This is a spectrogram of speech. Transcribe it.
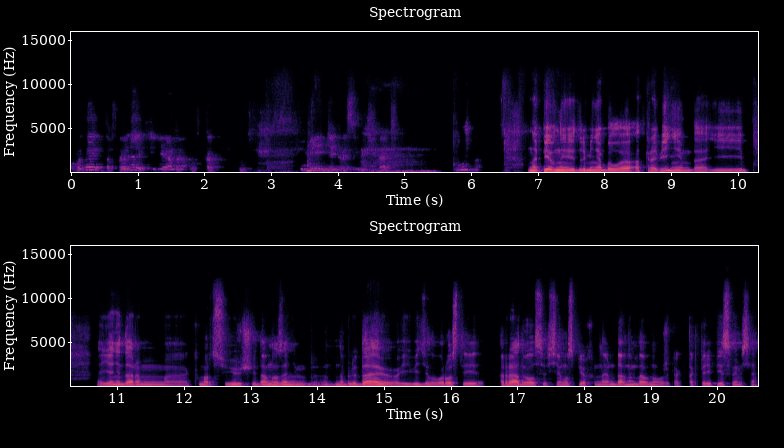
помогает, вдохновляет или она вот как? Вот, умение красиво читать нужно? Напевный для меня было откровением, да, и я недаром э, к Мартусу Юрьевичу давно за ним наблюдаю и видел его рост, и радовался всем успехам, наверное, давным-давно уже как так переписываемся.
